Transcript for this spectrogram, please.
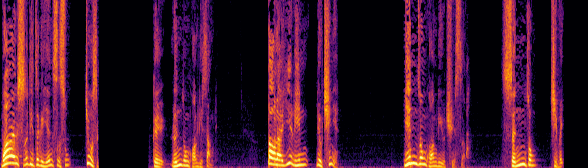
王安石的这个言事书就是给仁宗皇帝上的。到了一零六七年，英宗皇帝又去世了，神宗继位。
